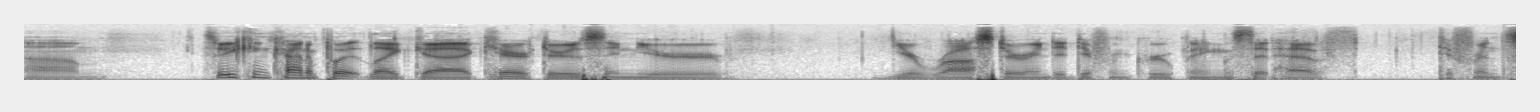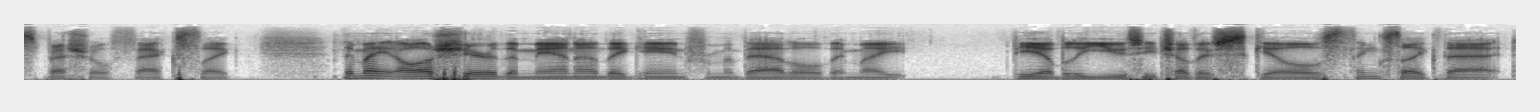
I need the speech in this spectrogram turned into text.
Um, so you can kind of put like uh, characters in your your roster into different groupings that have different special effects. Like they might all share the mana they gain from a battle. They might be able to use each other's skills, things like that.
